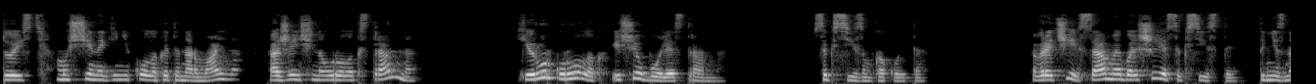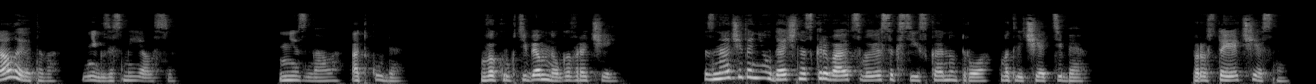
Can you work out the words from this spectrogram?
То есть мужчина-гинеколог – это нормально, а женщина-уролог странно? Хирург-уролог еще более странно. Сексизм какой-то. Врачи – самые большие сексисты. Ты не знала этого? Ник засмеялся. Не знала. Откуда? Вокруг тебя много врачей. Значит, они удачно скрывают свое сексистское нутро, в отличие от тебя. Просто я честный.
